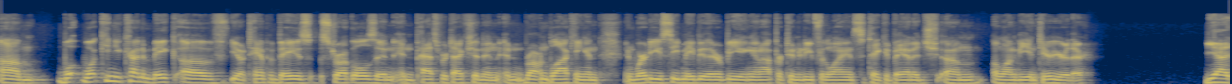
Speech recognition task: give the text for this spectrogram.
Um, what what can you kind of make of you know Tampa Bay's struggles in, in pass protection and, and run blocking, and and where do you see maybe there being an opportunity for the Lions to take advantage um, along the interior there? Yeah,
